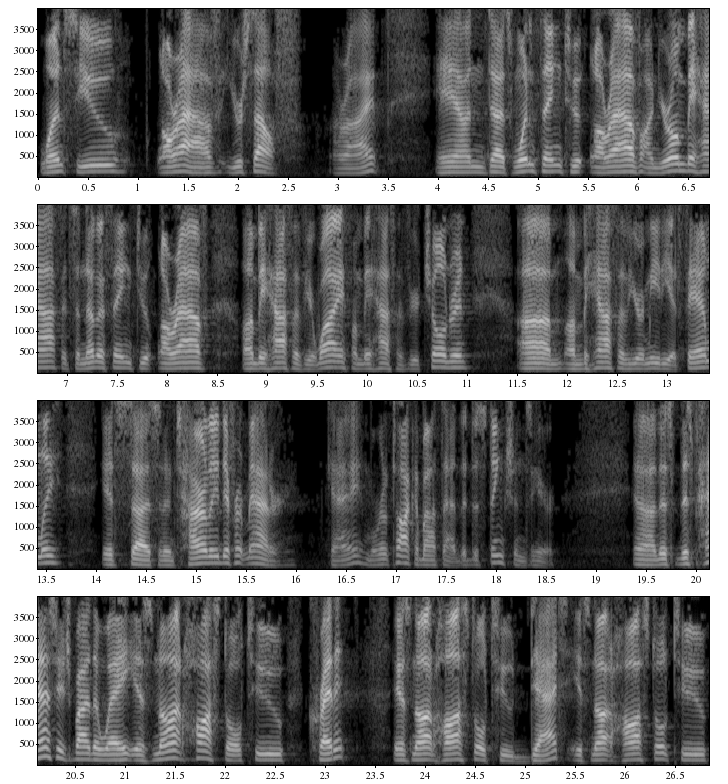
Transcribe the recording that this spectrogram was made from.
once you arav yourself. All right? And uh, it's one thing to arav on your own behalf. It's another thing to arav on behalf of your wife, on behalf of your children, um, on behalf of your immediate family. It's, uh, it's an entirely different matter. Okay? We're going to talk about that, the distinctions here. Uh, this, this passage, by the way, is not hostile to credit. It's not hostile to debt. It's not hostile to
